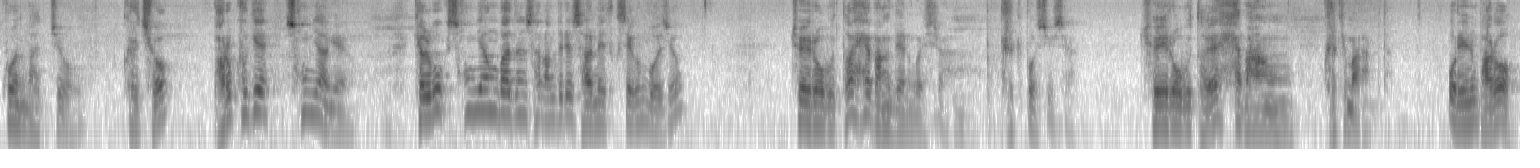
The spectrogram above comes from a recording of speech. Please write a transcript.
구원받죠. 그렇죠? 바로 그게 속량이에요. 결국 속량받은 사람들의 삶의 특색은 뭐죠? 죄로부터 해방되는 것이라. 그렇게 볼 수 있어요. 죄로부터의 해방. 그렇게 말합니다. 우리는 바로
